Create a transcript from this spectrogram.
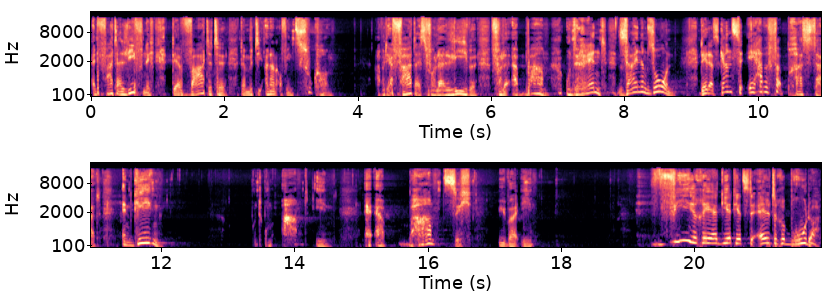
Ein Vater lief nicht, der wartete, damit die anderen auf ihn zukommen. Aber der Vater ist voller Liebe, voller Erbarm und rennt seinem Sohn, der das ganze Erbe verprasst hat, entgegen und umarmt ihn. Er erbarmt sich über ihn. Wie reagiert jetzt der ältere Bruder,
